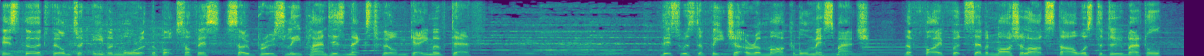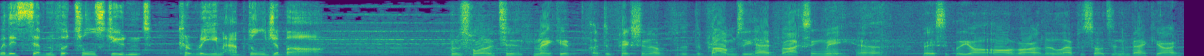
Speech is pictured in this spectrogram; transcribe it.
His third film took even more at the box office, so Bruce Lee planned his next film, Game of Death. This was to feature a remarkable mismatch. The 5 foot 7 martial arts star was to do battle with his 7 foot tall student, Kareem Abdul Jabbar. Bruce wanted to make it a depiction of the, the problems he had boxing me. Uh, basically, all, all of our little episodes in the backyard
